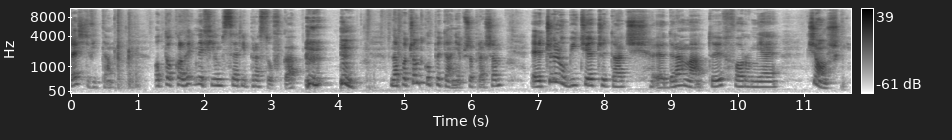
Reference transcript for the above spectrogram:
Cześć, witam. Oto kolejny film serii Prasówka. Na początku pytanie, przepraszam. E, Czy lubicie czytać e, dramaty w formie książki?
